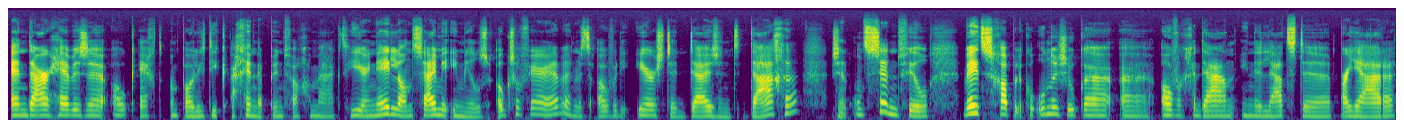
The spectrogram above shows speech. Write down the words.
En daar hebben ze ook echt een politiek agendapunt van gemaakt. Hier in Nederland zijn we inmiddels ook zover. Hè? We hebben het over die eerste duizend dagen. Er zijn ontzettend veel wetenschappelijke onderzoeken uh, over gedaan in de laatste paar jaren.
